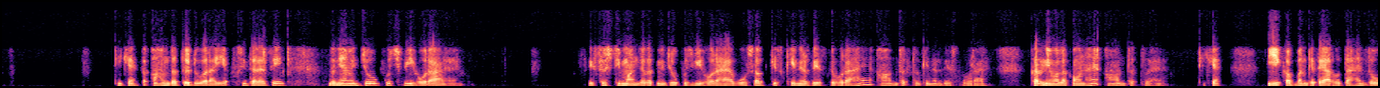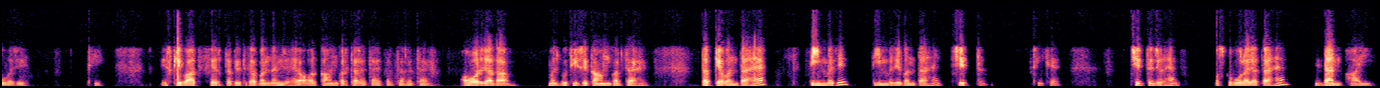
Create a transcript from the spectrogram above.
ठीक है तो अहम तत्व डुअर आई है। उसी तरह से दुनिया में जो कुछ भी हो रहा है, इस सृष्टिमान जगत में जो कुछ भी हो रहा है, वो सब किसके निर्देश पे हो रहा है? आम तत्व के निर्देश पे हो रहा है। करने वाला कौन है? आम तत्व है। ठीक है? ये कब बन के तैयार होता है? दो बजे। ठीक। इसके बाद फिर प्रकृति का बंधन जो है और काम करता रहता है, करता रहता है। और ज़्यादा मजबूती से काम करता है। तब क्या बनता है? तीन बजे। तीन बजे बनता है चित्त। ठीक है? चित्त जो है, उसको बोला जाता है डन आई।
